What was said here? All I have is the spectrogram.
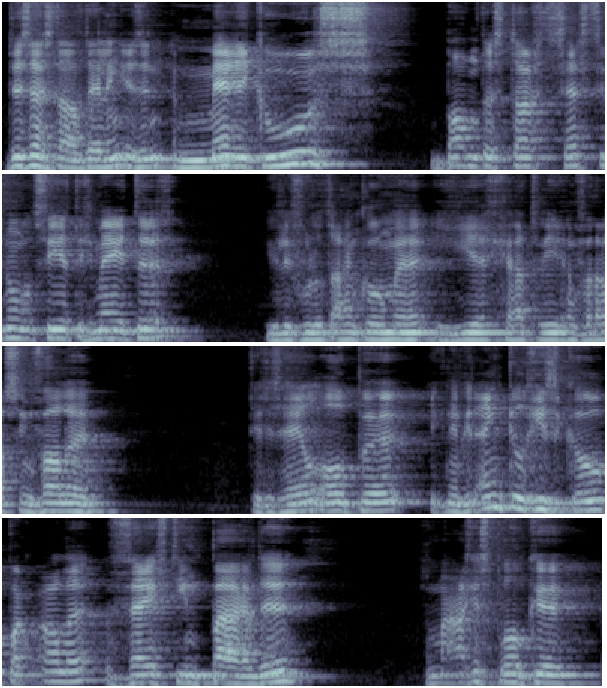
De zesde afdeling is een merriekoers. Bandenstart 1640 meter. Jullie voelen het aankomen, hier gaat weer een verrassing vallen. Dit is heel open. Ik neem geen enkel risico. Pak alle 15 paarden. Normaal gesproken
